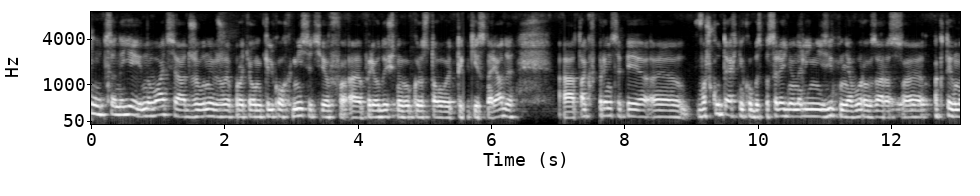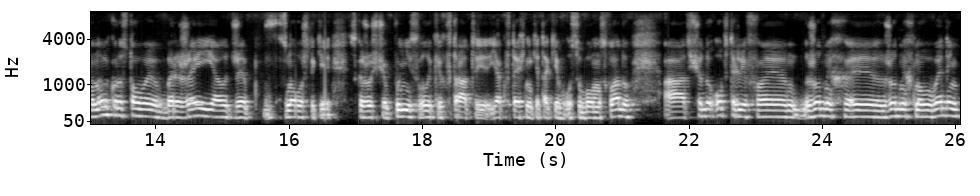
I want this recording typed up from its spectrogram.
Ну, це не є інновація, адже вони вже протягом кількох місяців е, періодично використовують такі снаряди. Так, в принципі, е, важку техніку безпосередньо на лінії зіткнення ворог зараз е, активно не використовує, береже її. Отже, знову ж таки скажу, що поніс великих втрат як в техніці, так і в особовому складу. А щодо обстрілів, е, жодних жодних нововведень,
